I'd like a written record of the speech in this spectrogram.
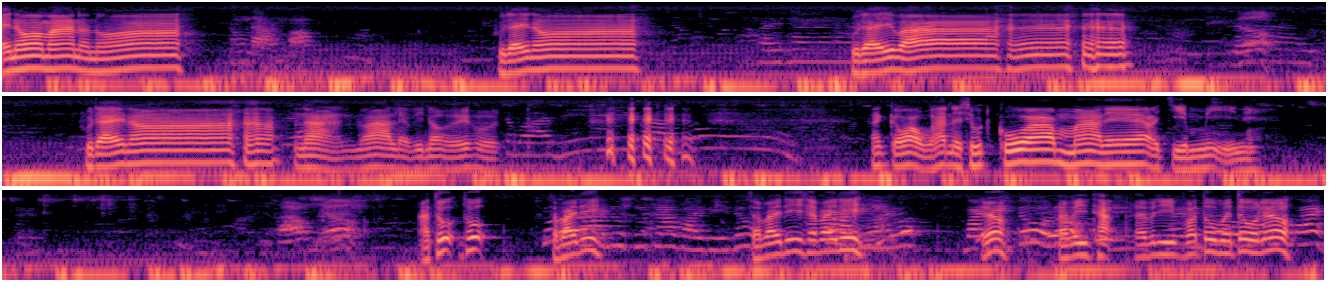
เนาะมาเนาะเนาะต้องด่างบ่ผู้ใดเนาะไปนะผู้ใดวะฮะเด้อผู้ใดเนาะน่ามาแล้วพี่น้องเอ้ยเฮ้ยสบายดีนั่นก็ว่าท่านในชุดกวมมาแล้วไอ้จิมมี่นี่เอาเด้ออะทุทุสบายดีลูกคือข้าวใบดีลูกสบายดีสบายดีใบเร็วตู้สบายดีทักสบายดีประตูไม่ตู้เร็วไปสวัสดี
